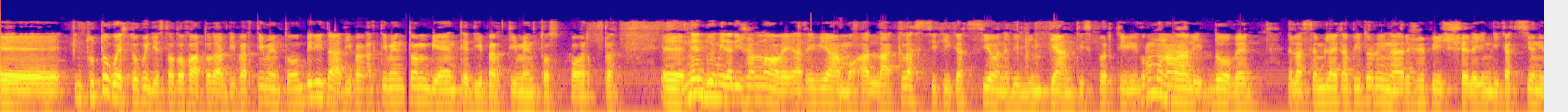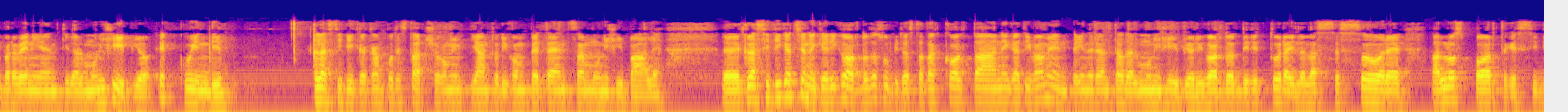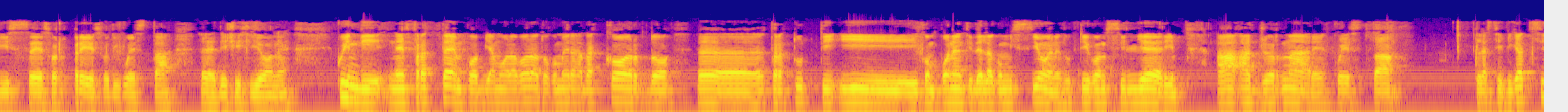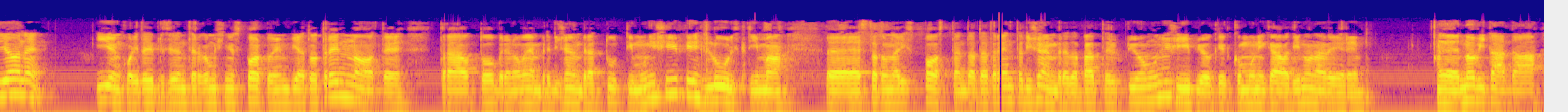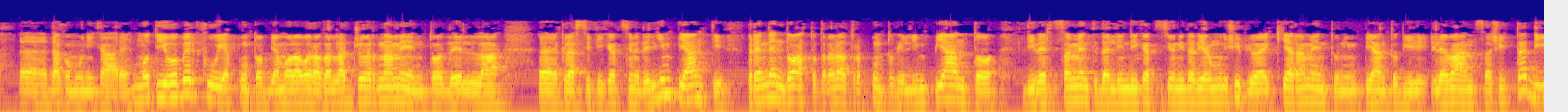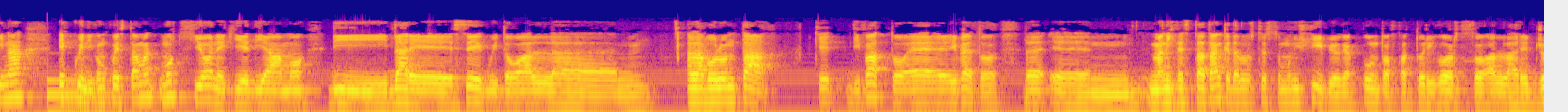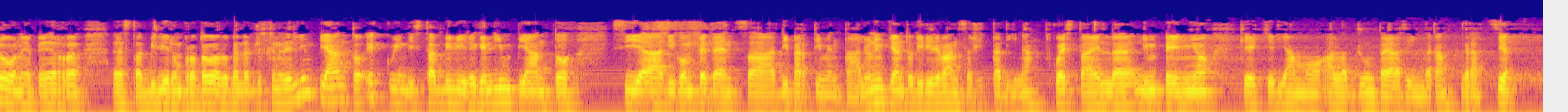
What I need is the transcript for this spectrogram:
Eh, in tutto questo quindi è stato fatto dal Dipartimento Mobilità, Dipartimento Ambiente e Dipartimento Sport. Eh, nel 2019 arriviamo alla classificazione degli impianti sportivi comunali dove l'Assemblea Capitolina recepisce le indicazioni provenienti dal municipio e quindi classifica Campotestaccio come impianto di competenza municipale. Eh, classificazione che ricordo da subito è stata accolta negativamente in realtà dal municipio, ricordo addirittura l'assessore allo sport che si disse sorpreso di questa eh, decisione. Quindi nel frattempo abbiamo lavorato come era d'accordo eh, tra tutti i componenti della commissione, tutti i consiglieri, a aggiornare questa classificazione io in qualità di Presidente della Commissione Sport ho inviato tre note tra ottobre, novembre e dicembre a tutti i municipi, l'ultima eh, è stata una risposta data 30 dicembre da parte del primo municipio che comunicava di non avere eh, novità da, eh, da, comunicare, motivo per cui appunto abbiamo lavorato all'aggiornamento della eh, classificazione degli impianti, prendendo atto tra l'altro appunto che l'impianto, diversamente dalle indicazioni date al municipio, è chiaramente un impianto di rilevanza cittadina e quindi con questa mozione chiediamo di dare seguito al, ehm, alla volontà che di fatto è, ripeto, è, è, manifestata anche dallo stesso municipio che appunto ha fatto ricorso alla regione per eh, stabilire un protocollo per la gestione dell'impianto e quindi stabilire che l'impianto sia di competenza dipartimentale, un impianto di rilevanza cittadina. Questo è l'impegno che chiediamo alla Giunta e alla Sindaca. Grazie.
